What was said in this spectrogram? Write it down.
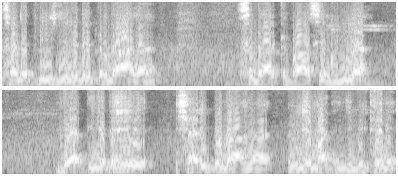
ਸਾਡੇ ਪੁਲਿਸ ਜ਼ਿਲ੍ਹੇ ਦੇ ਪ੍ਰਧਾਨ ਸਰਦਾਰ ਕਿਰਪਾਲ ਸਿੰਘ ਗੁਜੀਆ, ਦਿਹਾਤੀ ਅਤੇ ਸ਼ਹਿਰੀ ਪ੍ਰਧਾਨ ਵਿਜੇ ਮਹਾਜਨ ਜੀ ਬੈਠੇ ਨੇ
